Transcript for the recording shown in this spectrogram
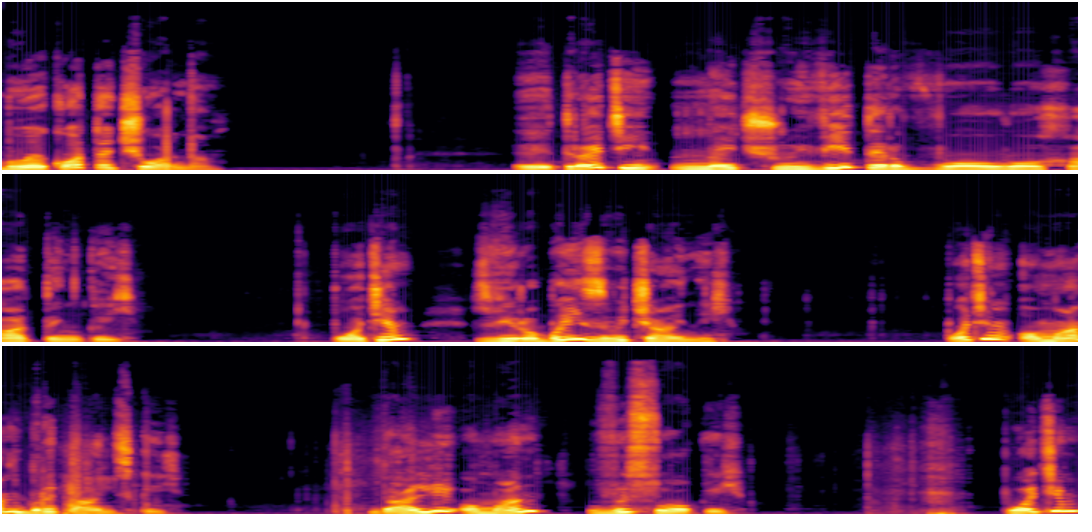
Блекота чорна. Е, Третій нечуй вітер волохатенький. Потім звіробий звичайний. Потім оман британський. Далі оман високий. Потім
